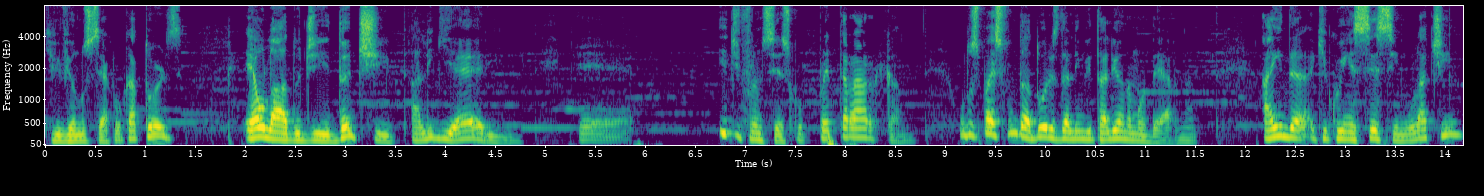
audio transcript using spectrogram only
que viveu no século XIV, é ao lado de Dante Alighieri é, e de Francesco Petrarca, um dos pais fundadores da língua italiana moderna ainda que conhecessem o latim,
